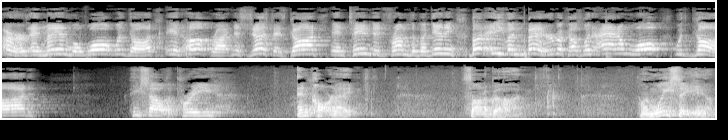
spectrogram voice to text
earth, and man will walk with God in uprightness, just as God intended from the beginning, but even better, because when Adam walked with God, he saw the pre incarnate Son of God when we see Him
